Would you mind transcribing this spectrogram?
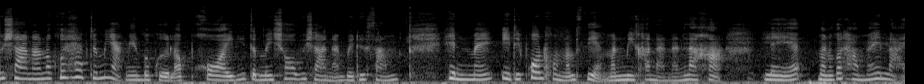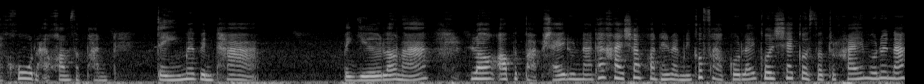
วิชานั้นเราก็แทบจะไม่อยากเรียนเผลอๆแล้วพลอยที่จะไม่ชอบวิชานั้นไปด้วยซ้ำเห็นไหมอิทธิพลของน้ำเสียงมันมีขนาดนั้นแหละค่ะและมันก็ทำให้หลายคู่หลายความสัมพันธ์เจ๊งไม่เป็นท่า ไปเยอะแล้วนะ ลองเอาไปปรับใช้ดูนะ ถ้าใครชอบคอนเทนต์แบบนี้ก็ฝากกดไลค์ กดแชร์ กด subscribe ให้มดด้วยนะ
